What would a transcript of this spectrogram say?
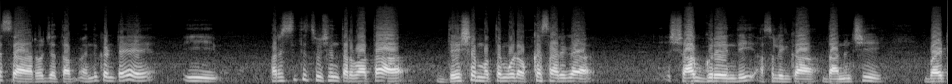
ఎస్ రోజా తప్ప ఎందుకంటే ఈ పరిస్థితి చూసిన తర్వాత దేశం మొత్తం కూడా ఒక్కసారిగా షాక్ గురైంది. అసలు ఇంకా దాని నుంచి బయట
